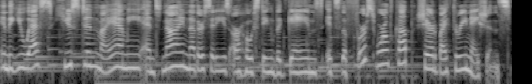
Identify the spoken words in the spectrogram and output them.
In the U.S., Houston, Miami, and nine other cities are hosting the games. It's the first World Cup shared by three nations.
